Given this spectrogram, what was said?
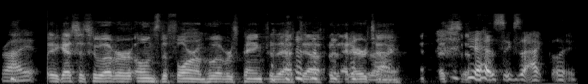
right? I guess it's whoever owns the forum, whoever's paying for that uh, for that airtime. uh, yes, exactly.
